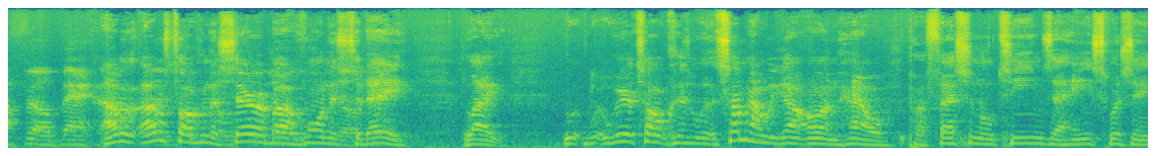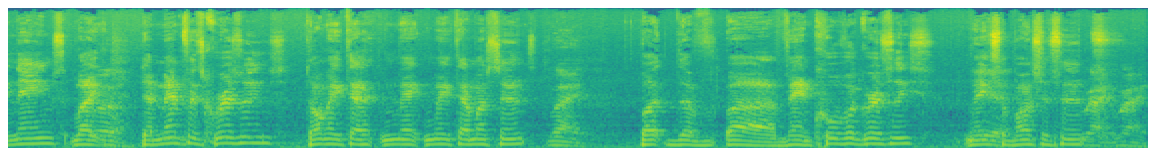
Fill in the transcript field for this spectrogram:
I fell back. I was I was talking to Sarah about Hornets today. Like we, we were talking because somehow we got on how professional teams that ain't switch their names, like Yeah. the Memphis Grizzlies, don't make that make, make that much sense. Right, But the uh, Vancouver Grizzlies makes Yeah. a bunch of sense. right, right.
